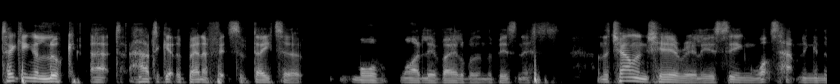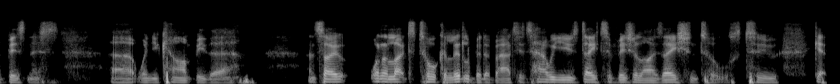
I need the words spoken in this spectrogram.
taking a look at how to get the benefits of data more widely available in the business. And the challenge here really is seeing what's happening in the business uh, when you can't be there. And so what I'd like to talk a little bit about is how we use data visualization tools to get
